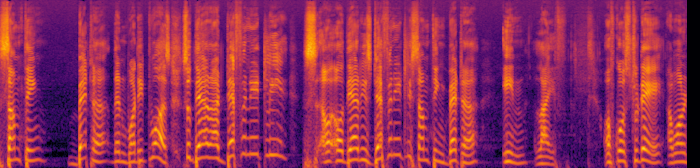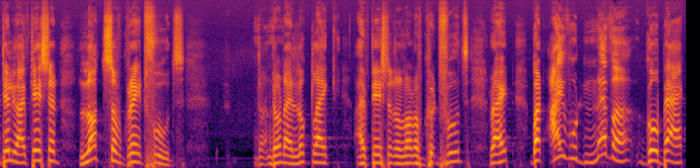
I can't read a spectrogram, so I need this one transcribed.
something better than what it was. So there are definitely, or, or there is definitely something better in life. Of course, today I want to tell you I've tasted lots of great foods. Don't I look like I've tasted a lot of good foods, right? But I would never go back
